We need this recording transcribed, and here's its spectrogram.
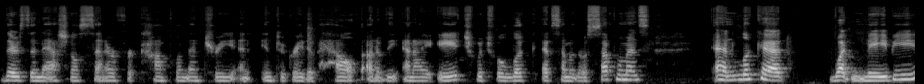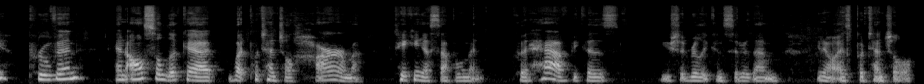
there's the National Center for Complementary and Integrative Health out of the NIH, which will look at some of those supplements and look at what may be proven and also look at what potential harm taking a supplement could have because you should really consider them you know as potential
